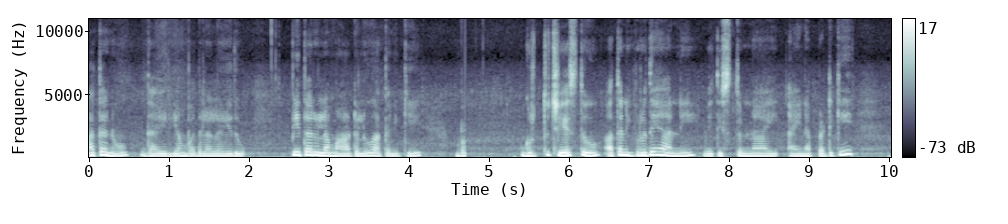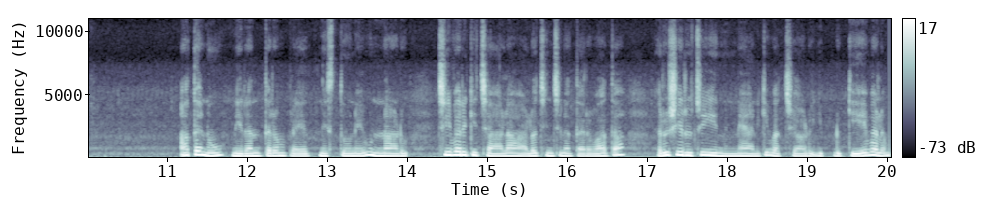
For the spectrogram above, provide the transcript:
అతను ధైర్యం వదలలేదు. పితరుల మాటలు అతనికి గుర్తు చేస్తూ అతని హృదయాన్ని వెతిస్తున్నాయి. అయినప్పటికీ అతను నిరంతరం ప్రయత్నిస్తూనే ఉన్నాడు. చివరికి చాలా ఆలోచించిన తర్వాత ఋషి రుచి ఈ నిర్ణయానికి వచ్చాడు. ఇప్పుడు కేవలం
